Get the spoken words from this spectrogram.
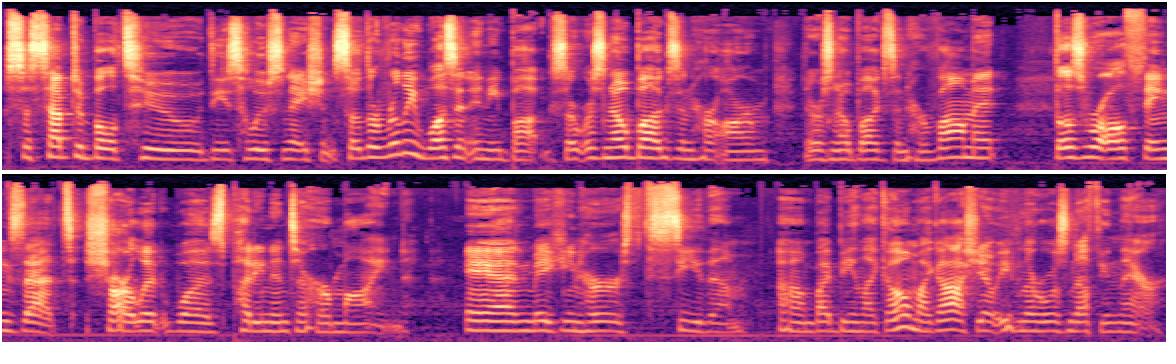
susceptible to these hallucinations. So there really wasn't any bugs. There was no bugs in her arm. There was no bugs in her vomit. Those were all things that Charlotte was putting into her mind and making her see them um, by being like, oh my gosh, you know, even though there was nothing there.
